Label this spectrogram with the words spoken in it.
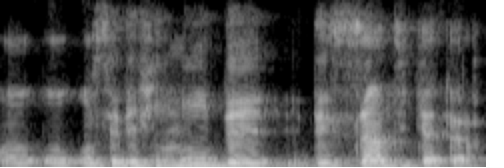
on, s'est défini des indicateurs.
